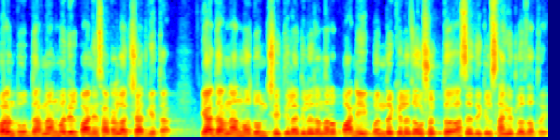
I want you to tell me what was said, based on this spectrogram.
परंतु धरणांमधील पाणीसाठा लक्षात घेता. या धरणांमधून शेतीला दिलं जाणारं पाणी बंद केलं जाऊ शकतं असं देखील सांगितलं जातं आहे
